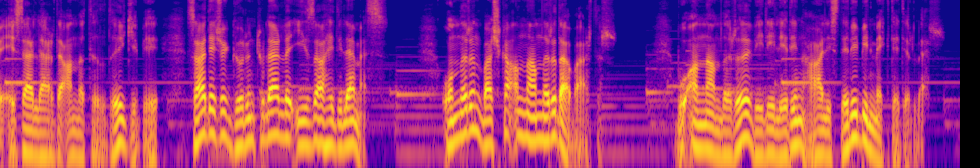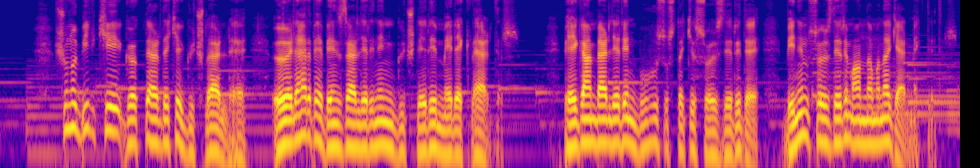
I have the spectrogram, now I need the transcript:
ve eserlerde anlatıldığı gibi sadece görüntülerle izah edilemez. Onların başka anlamları da vardır. Bu anlamları velilerin halisleri bilmektedirler.'' Şunu bil ki göklerdeki güçlerle, öğeler ve benzerlerinin güçleri meleklerdir. Peygamberlerin bu husustaki sözleri de benim sözlerim anlamına gelmektedir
